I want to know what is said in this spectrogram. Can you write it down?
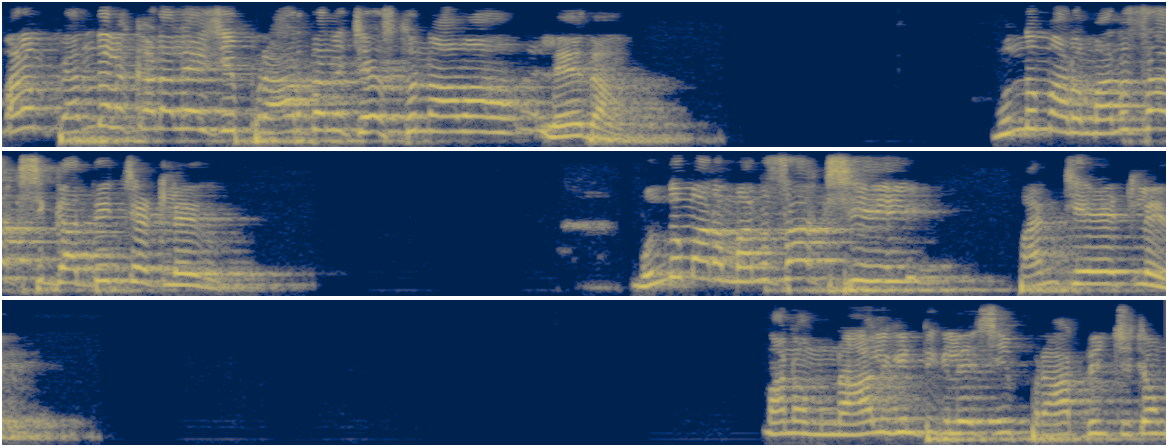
మనం పెందల కడలేసి ప్రార్థన చేస్తున్నామా లేదా? ముందు మన మనసాక్షి గద్దించట్లేదు. ముందు మన మనసాక్షి పని చేయట్లేదు మనం నాలుగింటికి లేచి ప్రార్థించటం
